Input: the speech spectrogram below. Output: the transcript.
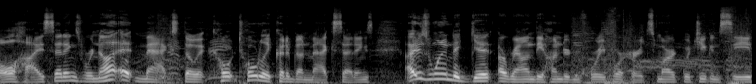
all high settings. We're not at max, though it totally could have done max settings. I just wanted to get around the 144 hertz mark, which you can see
